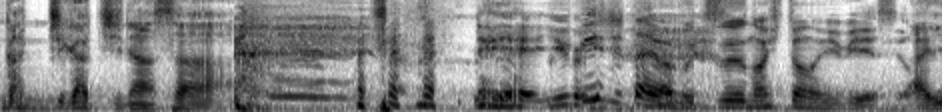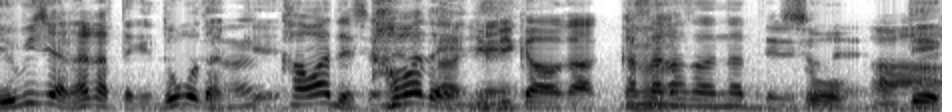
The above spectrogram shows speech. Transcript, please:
ガッチガチなさ。いやいや、指自体は普通の人の指ですよ。あ、指じゃなかったっけ？どうだっけ？皮ですよね。皮だよね指皮がガサガサになってるんですよそう。ねで、。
